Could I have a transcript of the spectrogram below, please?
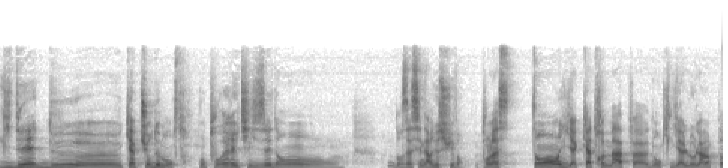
l'idée de euh, capture de monstres qu'on pourrait réutiliser dans, dans un scénario suivant. Pour l'instant, il y a quatre maps, donc il y a l'Olympe,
